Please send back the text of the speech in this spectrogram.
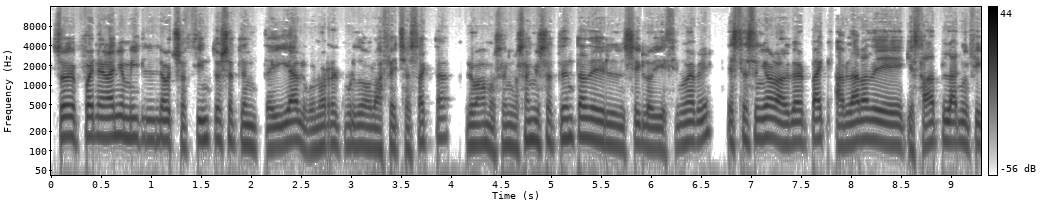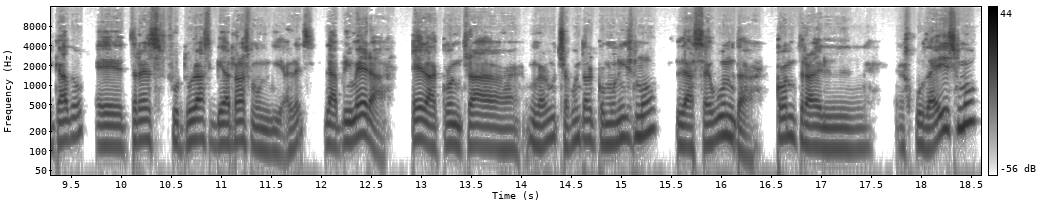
Eso fue en el año 1870 y algo, no recuerdo la fecha exacta, pero vamos, en los años 70 del siglo XIX, este señor Albert Pike hablaba de que estaba planificado eh, tres futuras guerras mundiales. La primera era contra una lucha contra el comunismo, la segunda contra el, judaísmo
